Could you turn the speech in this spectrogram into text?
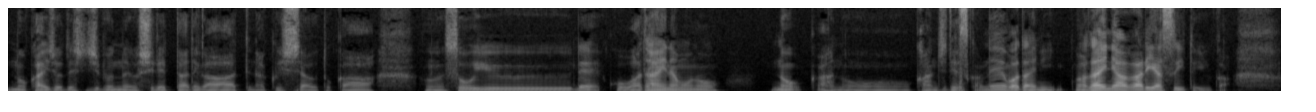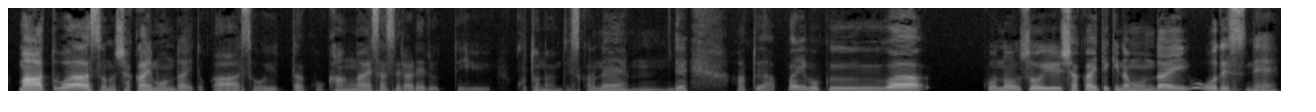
の会場で自分の絵をシュレッダーでガーってなくしちゃうとかうん、そういうねこう話題なものの、あのー、感じですかね。話題に話題に上がりやすいというか。まああとはその社会問題とかそういったこう考えさせられるっていうことなんですかね、うん、であとやっぱり僕はこのそういう社会的な問題をですね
